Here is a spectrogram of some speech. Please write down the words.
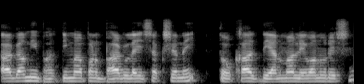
આગામી ભરતીમાં પણ ભાગ લઈ શકશે નહીં. તો ખાસ ધ્યાનમાં લેવાનું રહેશે.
